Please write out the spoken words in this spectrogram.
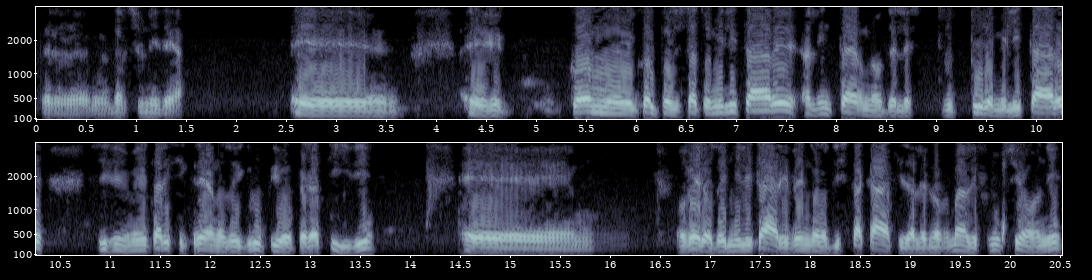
per darsi un'idea. E, e con il colpo di Stato militare all'interno delle strutture militari si, militari si creano dei gruppi operativi, eh, ovvero dei militari vengono distaccati dalle normali funzioni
